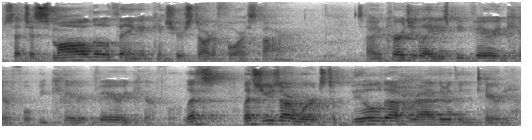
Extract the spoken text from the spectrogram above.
such a small little thing, it can sure start a forest fire. So I encourage you, ladies, be very careful. Be care- very careful. Let's, let's use our words to build up rather than tear down.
